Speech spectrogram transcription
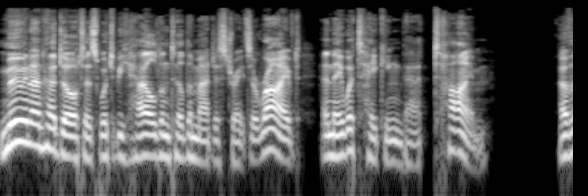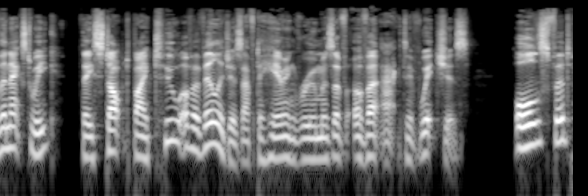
Moon and her daughters were to be held until the magistrates arrived, and they were taking their time. Over the next week, they stopped by two other villages after hearing rumours of other active witches. Alresford,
